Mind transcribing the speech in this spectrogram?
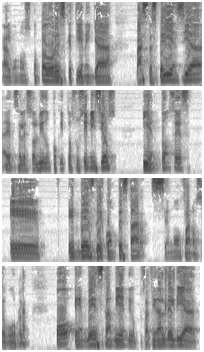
algunos contadores que tienen ya vasta experiencia, se les olvida un poquito sus inicios y entonces eh, en vez de contestar, se mofan o se burlan. O en vez también, digo, pues al final del día,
